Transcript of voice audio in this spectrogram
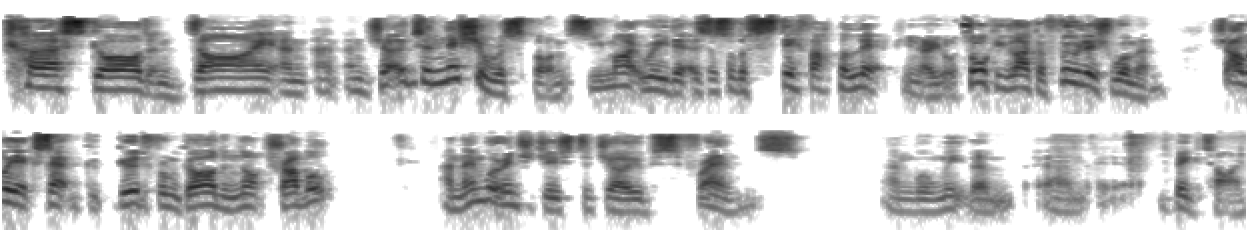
curse God and die. And, and, and Job's initial response, you might read it as a sort of stiff upper lip. You know, you're talking like a foolish woman. Shall we accept good from God and not trouble? And then we're introduced to Job's friends. And we'll meet them um, big time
